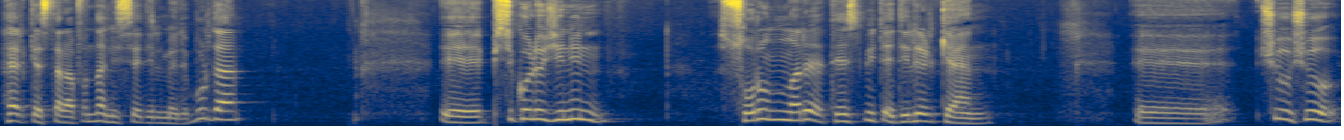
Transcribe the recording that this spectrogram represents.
herkes tarafından hissedilmeli. Burada e, psikolojinin sorunları tespit edilirken e, şu şu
